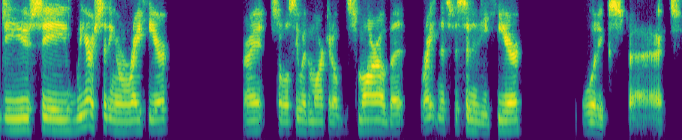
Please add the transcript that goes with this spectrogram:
do you see we are sitting right here, right? So we'll see where the market opens tomorrow, but right in this vicinity here, would expect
